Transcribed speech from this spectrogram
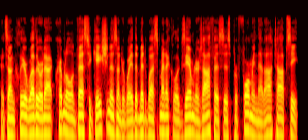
It's unclear whether or not criminal investigation is underway. The Midwest Medical Examiner's Office is performing that autopsy.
